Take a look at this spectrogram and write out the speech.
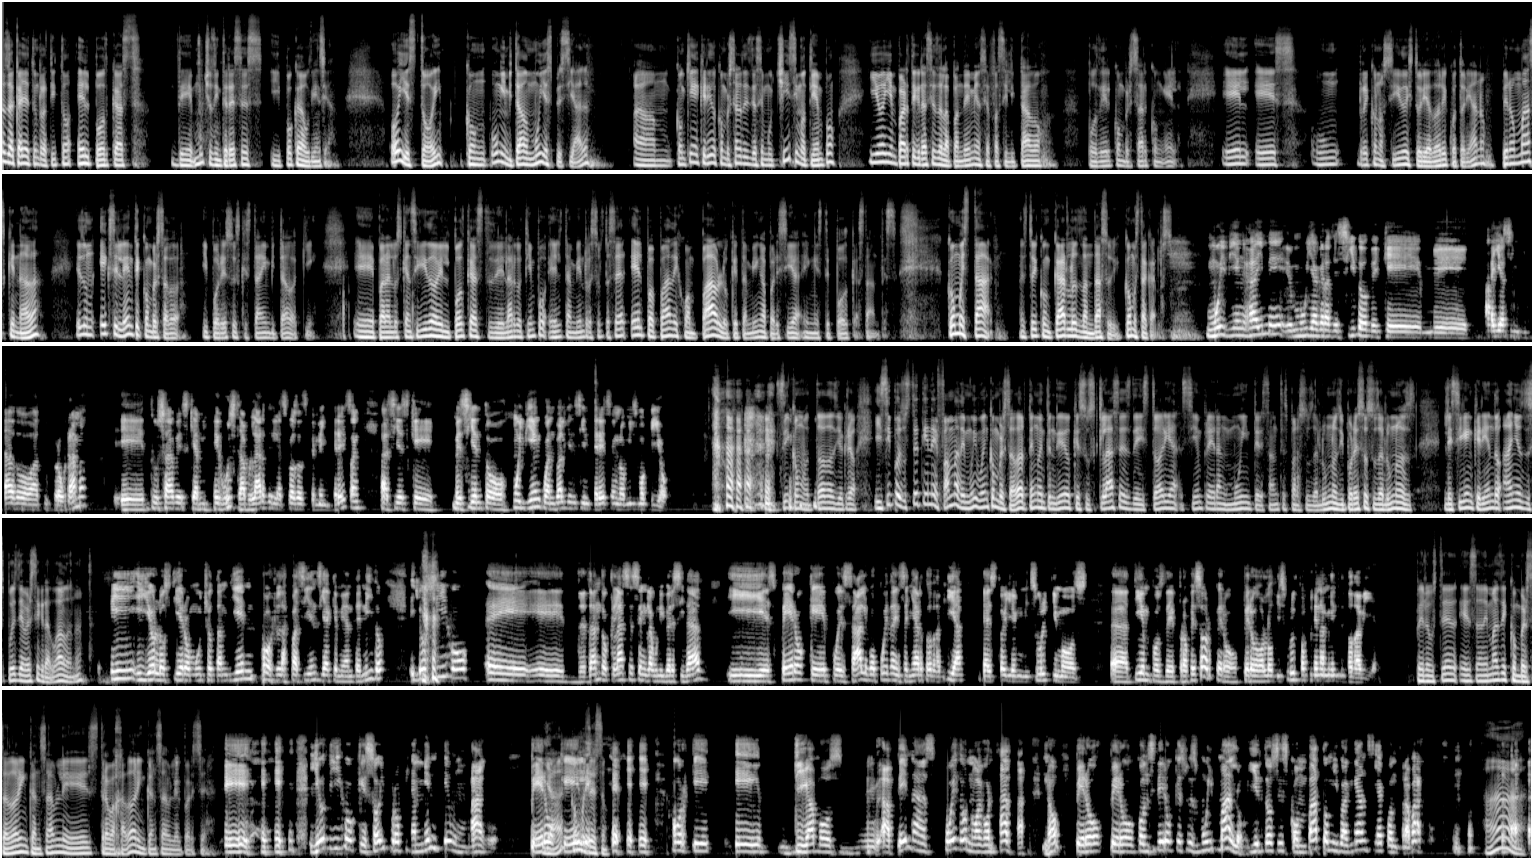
Bienvenidos a Cállate un ratito, el podcast de muchos intereses y poca audiencia. Hoy estoy con un invitado muy especial, am, con quien he querido conversar desde hace muchísimo tiempo y hoy en parte gracias a la pandemia se ha facilitado poder conversar con él. Él es un reconocido historiador ecuatoriano, pero más que nada es un excelente conversador y por eso es que está invitado aquí. Eh, para los que han seguido el podcast de largo tiempo, él también resulta ser el papá de Juan Pablo, que también aparecía en este podcast antes. ¿Cómo está? Estoy con Carlos Landazuri. ¿Cómo está, Carlos? Muy bien, Jaime, muy agradecido de que me hayas invitado a tu programa. Eh, tú sabes que a mí me gusta hablar de las cosas que me interesan, así es que me siento muy bien cuando alguien se interesa en lo mismo que yo. sí, como todos, yo creo. Y sí, pues usted tiene fama de muy buen conversador. Tengo entendido que sus clases de historia siempre eran muy interesantes para sus alumnos y por eso sus alumnos le siguen queriendo años después de haberse graduado, ¿no? Sí, y yo los quiero mucho también por la paciencia que me han tenido. Y yo sigo eh, eh, dando clases en la universidad y espero que pues algo pueda enseñar todavía. Ya estoy en mis últimos uh, tiempos de profesor, pero, pero lo disfruto plenamente todavía. Pero usted es, además de conversador incansable, es trabajador incansable, al parecer. Eh, yo digo que soy propiamente un vago, pero ¿Ya? que... ¿Cómo le- es eso? porque, eh, digamos, apenas puedo, no hago nada, ¿no? Pero, pero considero que eso es muy malo y entonces combato mi vagancia con trabajo. Ah,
